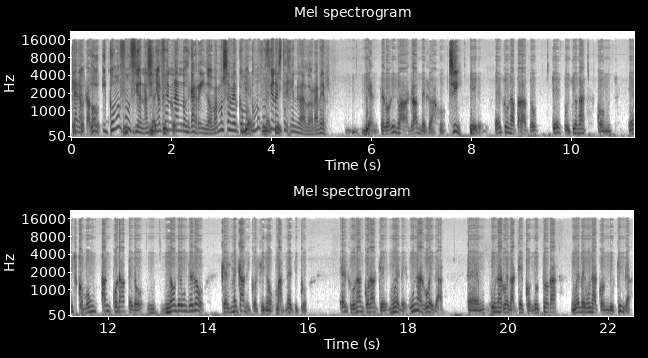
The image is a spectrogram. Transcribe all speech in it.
Claro. ¿y, cómo funciona, señor. Fernández Garrido? Vamos a ver cómo, Bien, cómo funciona este generador. A ver. Bien, te lo digo a grandes rasgos. Sí. Mire, es un aparato que funciona con, es como un áncora, pero no de un reloj, que es mecánico, sino magnético. Es un áncora que mueve una rueda, eh, una rueda que es conductora, mueve una conducida.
